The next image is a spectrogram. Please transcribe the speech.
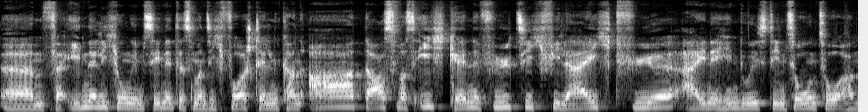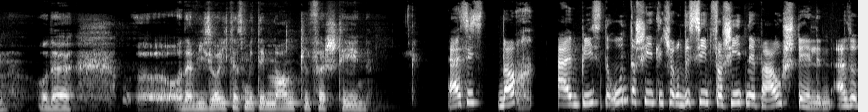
ähm, Verinnerlichung im Sinne, dass man sich vorstellen kann, ah, das, was ich kenne, fühlt sich vielleicht für eine Hinduistin so und so an. Oder, oder wie soll ich das mit dem Mantel verstehen? Es ist noch ein bisschen unterschiedlicher und es sind verschiedene Baustellen. Also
